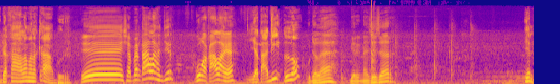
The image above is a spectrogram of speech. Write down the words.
udah kalah malah kabur. Eh, siapa yang kalah anjir? Gue gak kalah ya. Ya tadi lo, Udahlah, biarin aja Zar. Yan,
